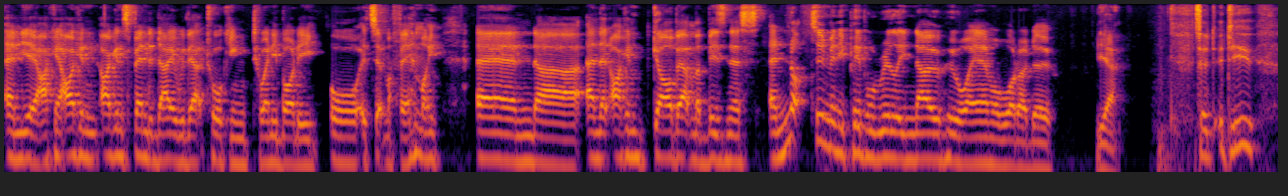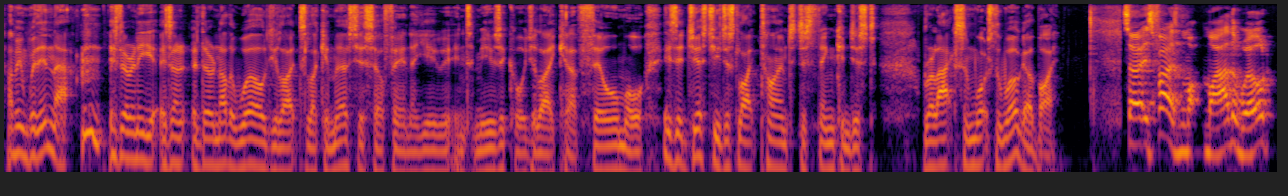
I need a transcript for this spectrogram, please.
and yeah, I can I can I can spend a day without talking to anybody or except my family, and uh, and that I can go about my business, and not too many people really know who I am or what I do. Yeah. So do you? I mean, within that, is there any? Is there, is there another world you like to like immerse yourself in? Are you into music, or do you like uh, film, or is it just you just like time to just think and just relax and watch the world go by? So as far as my, my other world,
